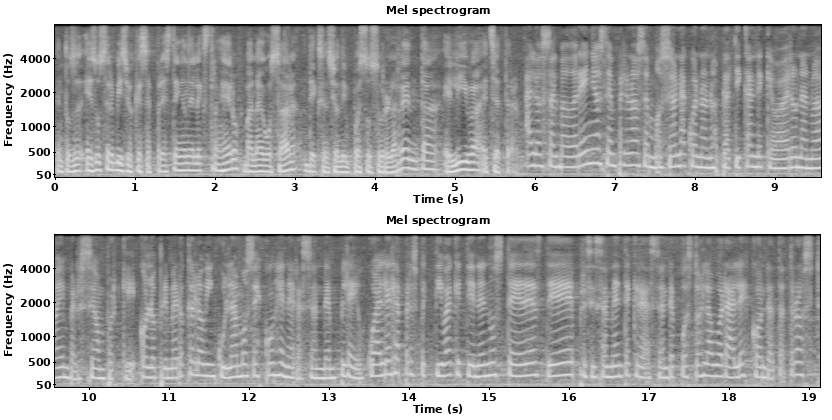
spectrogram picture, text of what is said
Entonces, esos servicios que se presten en el extranjero van a gozar de exención de impuestos sobre la renta, el IVA, etcétera. A los salvadoreños siempre nos emociona cuando nos platican de que va a haber una nueva inversión, porque con lo primero que lo vinculamos es con generación de empleo. ¿Cuál es la perspectiva que tienen ustedes de precisamente creación de puestos laborales con Data Trust?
